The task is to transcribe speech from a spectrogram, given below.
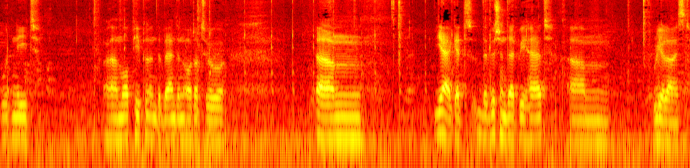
would need uh, more people in the band in order to um, yeah get the vision that we had um, realized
